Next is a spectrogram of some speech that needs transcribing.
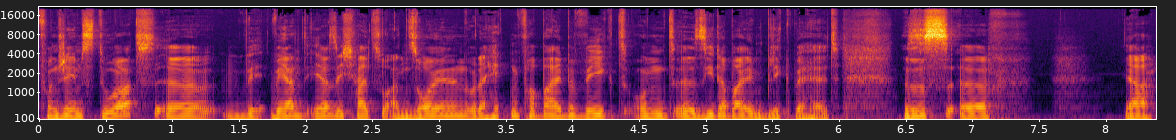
von James Stewart, äh, während er sich halt so an Säulen oder Hecken vorbei bewegt und äh, sie dabei im Blick behält. Das ist, äh, ja,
